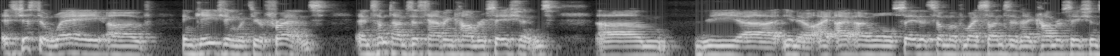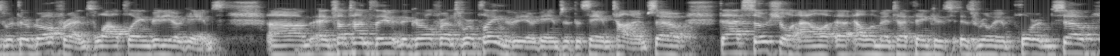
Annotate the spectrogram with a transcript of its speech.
It's just a way of engaging with your friends and sometimes just having conversations. Um, the uh, you know I, I, will say that some of my sons have had conversations with their girlfriends while playing video games, um, and sometimes they, the girlfriends were playing the video games at the same time. So that social al- uh, element I think is is really important. So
